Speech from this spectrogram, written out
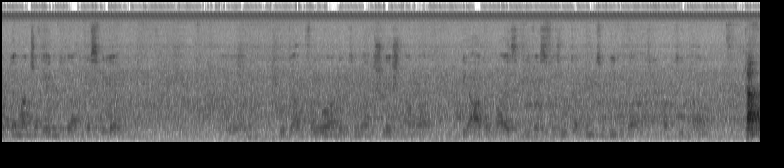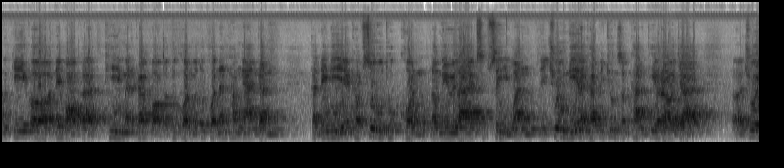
habe der Mannschaft eben gesagt, dass wir, äh, gut, wir haben verloren, das sind wir nicht schlecht, aber die Art und Weise, wie wir es versucht haben umzubiegen, war optimal. ครับเมื่อกี้ก็ได้บอกกับทีมนะครับบอกกับทุกคนว่าทุกคนนั้นทำงานกันกันได้ดีนะครับสู้ทุกคน เรามีเวลา 14 วันในช่วงนี้นะครับเป็นช่วงสำคัญที่เราจะเอ่อ ช่วย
